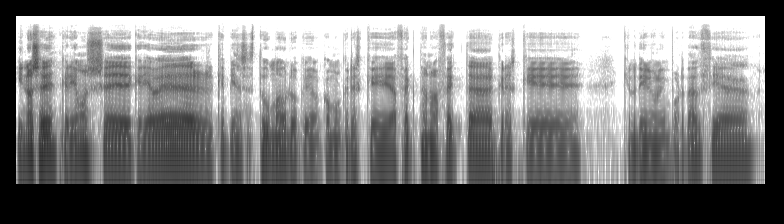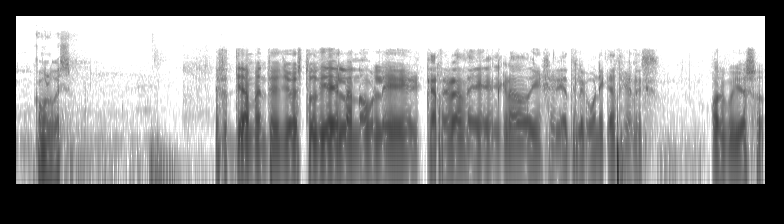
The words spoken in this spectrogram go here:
Y no sé, queríamos, quería ver qué piensas tú, Mauro. ¿Qué- ¿Cómo crees que afecta o no afecta? ¿Crees que, que no tiene ninguna importancia? ¿Cómo lo ves? Efectivamente, yo estudié la noble carrera del grado de Ingeniería de Telecomunicaciones. Orgulloso.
